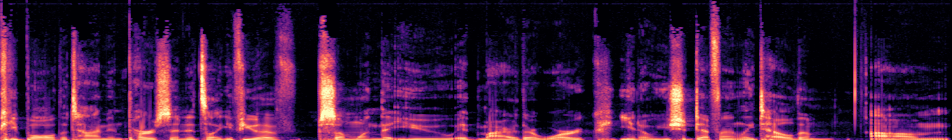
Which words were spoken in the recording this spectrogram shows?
people all the time in person. It's like if you have someone that you admire their work, you know, you should definitely tell them. Um,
